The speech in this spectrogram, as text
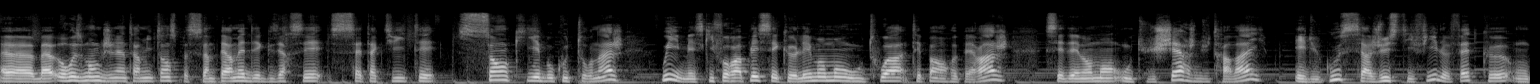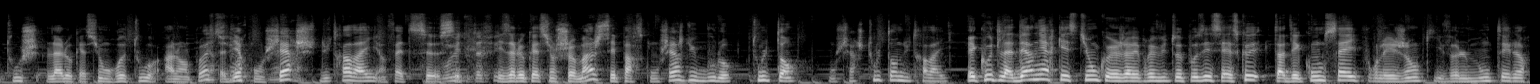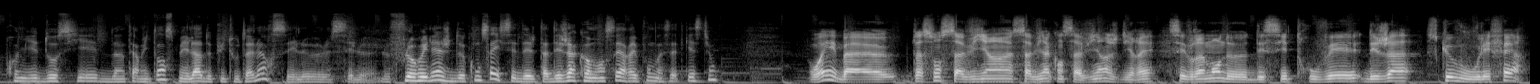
euh, bah, heureusement que j'ai l'intermittence parce que ça me permet d'exercer cette activité sans qu'il y ait beaucoup de tournage. Oui, mais ce qu'il faut rappeler, c'est que les moments où toi, t'es pas en repérage, c'est des moments où tu cherches du travail, et du coup, ça justifie le fait qu'on touche l'allocation retour à l'emploi, c'est-à-dire qu'on cherche du travail. En fait, les allocations chômage, c'est parce qu'on cherche du boulot, tout le temps. On cherche tout le temps du travail. Écoute, la dernière question que j'avais prévu de te poser, c'est est-ce que tu as des conseils pour les gens qui veulent monter leur premier dossier d'intermittence? Mais là, depuis tout à l'heure, c'est le, le, florilège de conseils. Tu as déjà commencé à répondre à cette question? Oui, bah, de toute façon, ça vient, ça vient quand ça vient, je dirais. C'est vraiment d'essayer de, trouver déjà ce que vous voulez faire.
